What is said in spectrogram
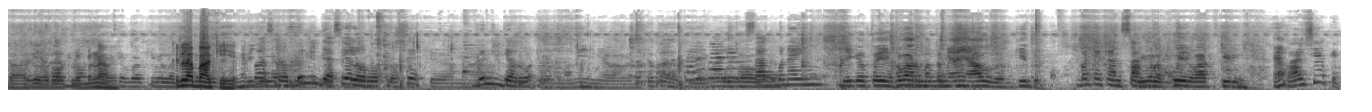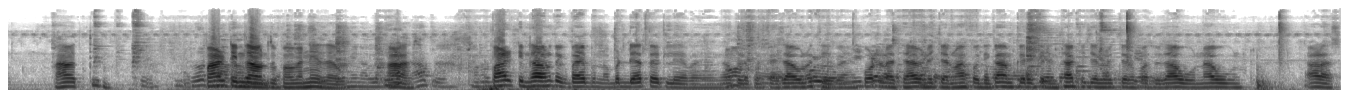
બાજુ રોટલો બનાવે કેટલા બાકી છે બસ બની જા સેલો રોટલો છે બની જા રોટલો શાક બનાવ્યું ઠીક તો એ સવારમાં તમે અહીંયા આવજો એમ કીધું બટેટાનું શાક ઓલા બનાવ્યું કોઈ વાત કર્યું હે ભાવ છે કે ભાવતી પાર્ટીમાં જવાનું હતું હવે નહીં જવું. હા પાર્ટીમાં જવાનું હતું ભાઈ બહેનનો બર્થડે હતો એટલે ભાઈ આપણે પણ કઈ જવું નથી ભાઈ. કોટલાથી આવે ને અત્યારે આખો દી કામ કરી કરીને થાકી જાય અત્યારે પાછું જવું ને આવું આળસ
